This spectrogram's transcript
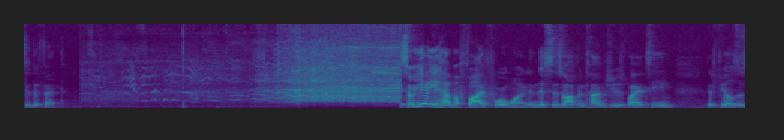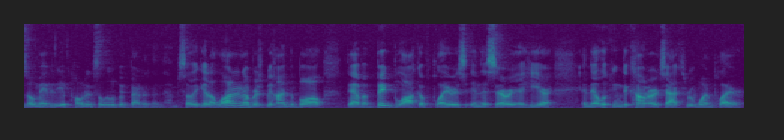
to defend. So here you have a 5-4-1, and this is oftentimes used by a team that feels as though maybe the opponent's a little bit better than them. So they get a lot of numbers behind the ball. They have a big block of players in this area here, and they're looking to counterattack through one player.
